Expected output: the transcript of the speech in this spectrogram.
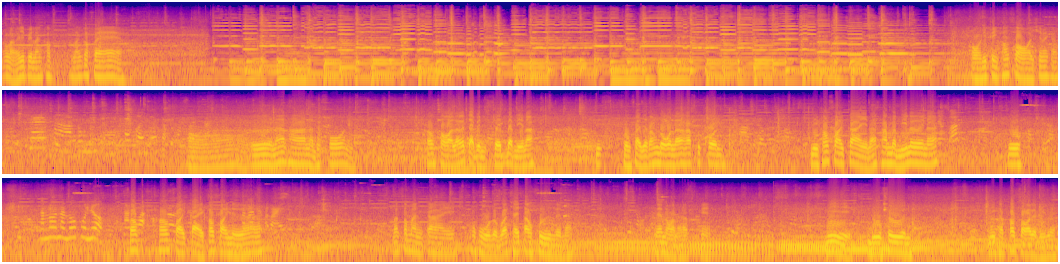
ข้างหลังก็จะเป็นร้านการ้านกาแฟ นี่เป็นข้าวซอยใช่ไหมครับ ใช่ค่ะตรงนี้จะมีข้าวซอยเนื้อกับอ๋อเออ น่าทานอะทุกคนข้าวซอยแล้วก็จะเป็นเซตแบบนี้นะนี่สงสัยจะต้องโดนแล้วครับ ทุกคน มีข้าวซอยไก่นะทำแบบนี้เลยนะ อย่างก็ดู นันโนนันโนคุณเดียวข้าวข้าวซอยไก่ข้าวซอยเนื้อนะไปมัสมั่นไก่โอ้โหแบบว่าใช้เตาฟืนเลยนะ แน่นอนนะครับเนี่ย นี่ดูฟืน นี่ครับข้าวซอยแบบนี้เลย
